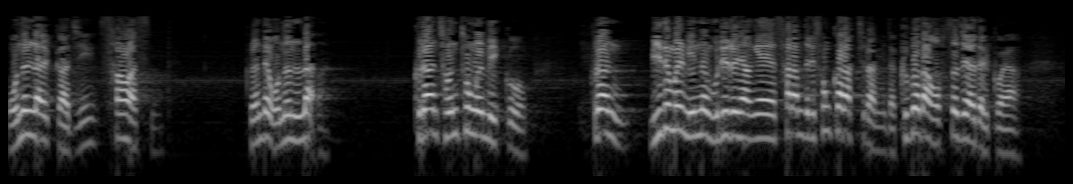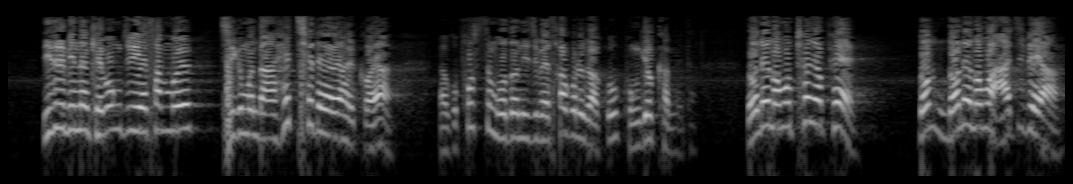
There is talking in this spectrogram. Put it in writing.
오늘날까지 살아왔습니다. 그런데 오늘날 그러한 전통을 믿고 그런 믿음을 믿는 우리를 향해 사람들이 손가락질합니다. 그거 다 없어져야 될 거야. 니들 믿는 개몽주의의 산물 지금은 다 해체되어야 할 거야. 라고 포스트 모더니즘의 사고를 갖고 공격합니다. 너네 너무 편협해. 너, 너네 너무 아집애야.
